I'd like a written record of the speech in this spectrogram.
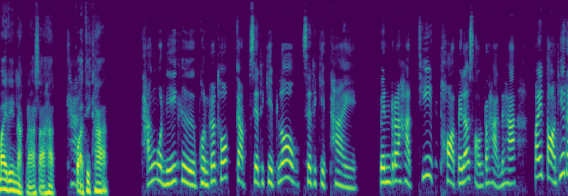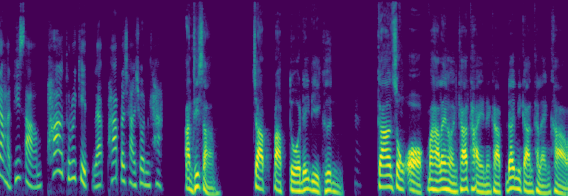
ไม่ได้หนักหนาสาหัสค่ะกว่าที่คาด ทั้งหมดนี้คือผลกระทบกับเศรษฐกิจโลก เศรษฐกิจไทย เป็นรหัสที่ถอดไปแล้ว 2 รหัสนะคะ ไปต่อที่รหัสที่ 3 ภาคธุรกิจและภาคประชาชนค่ะ อันที่ 3 จะปรับตัวได้ดีขึ้น การส่งออกมหาลัยหอการค้าไทยนะครับได้มีการแถลงข่าว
